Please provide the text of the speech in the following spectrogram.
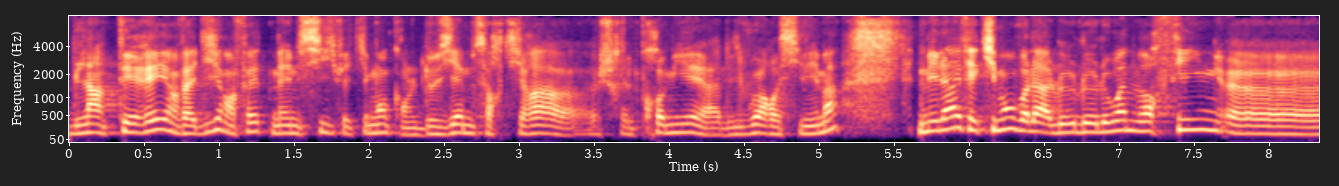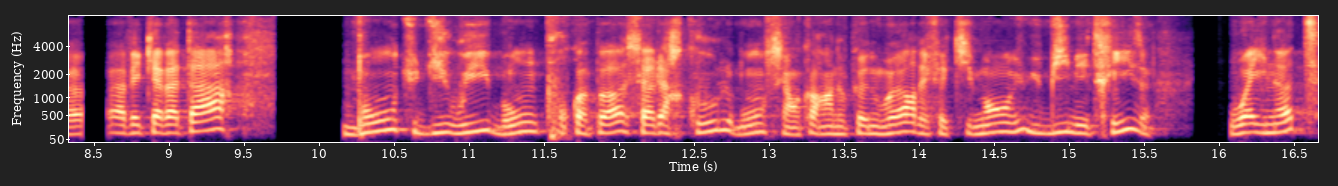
l'intérêt, on va dire, en fait, même si effectivement, quand le deuxième sortira, je serai le premier à aller le voir au cinéma. Mais là, effectivement, voilà, le, le One More Thing avec Avatar, Bon, tu te dis oui, bon, pourquoi pas, ça a l'air cool. Bon, c'est encore un open world, effectivement, Ubi maîtrise, why not?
